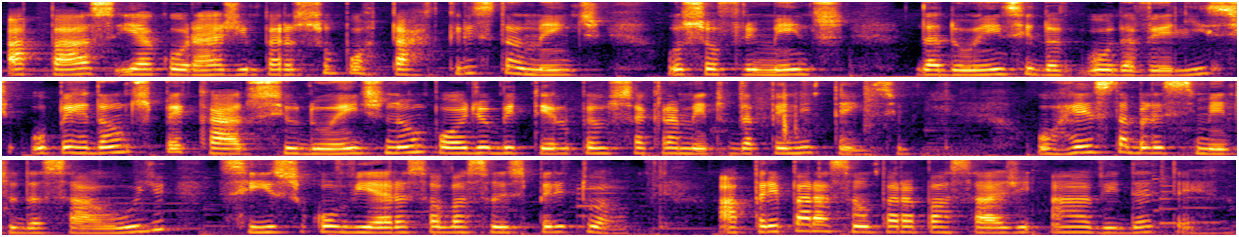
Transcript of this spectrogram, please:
a paz e a coragem para suportar cristamente os sofrimentos da doença ou da velhice, o perdão dos pecados se o doente não pode obtê-lo pelo sacramento da penitência, o restabelecimento da saúde, se isso convier à salvação espiritual, a preparação para a passagem à vida eterna.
